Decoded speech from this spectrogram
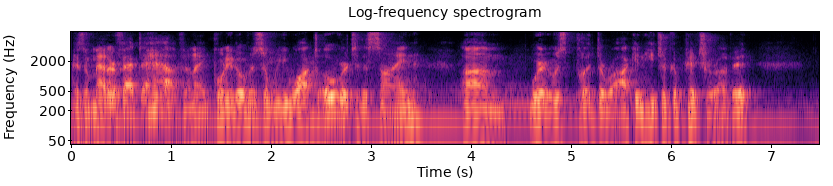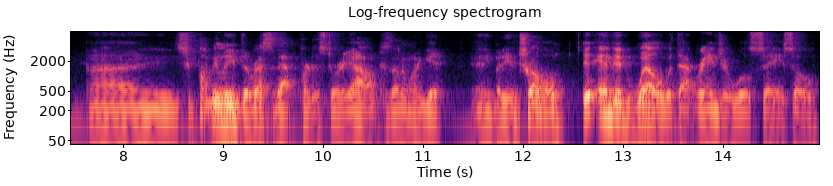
as a matter of fact, I have." And I pointed over, so we walked over to the sign um, where it was put, the rock, and he took a picture of it. Uh, you should probably leave the rest of that part of the story out because I don't want to get anybody in trouble. It ended well with that ranger, we'll say. So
